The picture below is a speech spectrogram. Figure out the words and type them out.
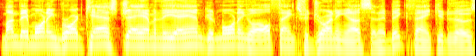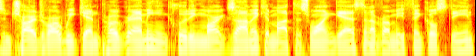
Monday morning broadcast, JM and the AM. Good morning, all. Thanks for joining us. And a big thank you to those in charge of our weekend programming, including Mark Zamek and Mattes Weingast and Avrami Finkelstein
